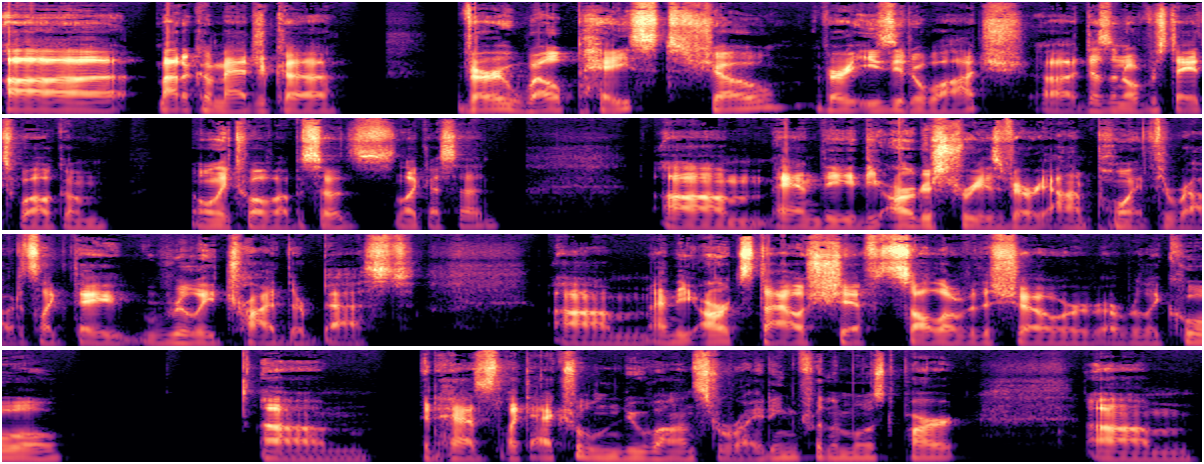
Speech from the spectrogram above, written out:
uh, Madoka Magica, very well paced show, very easy to watch. Uh, doesn't overstay its welcome. Only twelve episodes, like I said. Um, and the the artistry is very on point throughout. It's like they really tried their best. Um, and the art style shifts all over the show are, are really cool. Um, it has like actual nuanced writing for the most part. Um,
